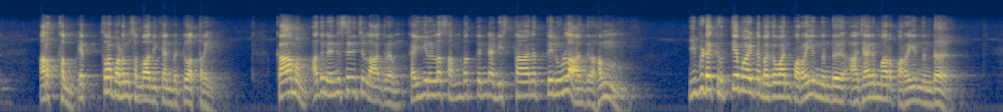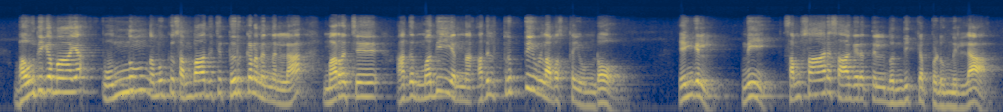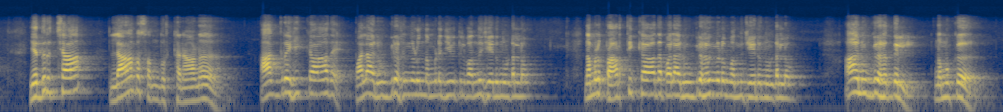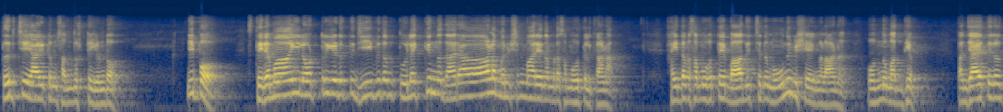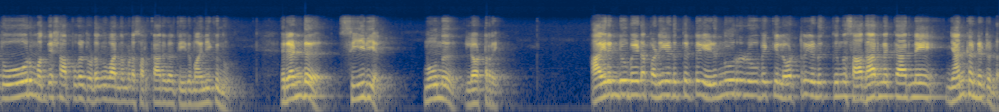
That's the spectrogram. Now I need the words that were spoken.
അർത്ഥം എത്ര പണം സമ്പാദിക്കാൻ പറ്റുമോ അത്രയും. കാമം അതിനനുസരിച്ചുള്ള ആഗ്രഹം കയ്യിലുള്ള സമ്പത്തിന്റെ അടിസ്ഥാനത്തിലുള്ള ആഗ്രഹം. ഇവിടെ കൃത്യമായിട്ട് ഭഗവാൻ പറയുന്നുണ്ട് ആചാര്യന്മാർ പറയുന്നുണ്ട് ഭൗതികമായ ഒന്നും നമുക്ക് സമ്പാദിച്ച് തീർക്കണമെന്നല്ല മറിച്ച് അത് മതി എന്ന അതിൽ തൃപ്തിയുള്ള അവസ്ഥയുണ്ടോ? എങ്കിൽ നീ സംസാര സാഗരത്തിൽ ബന്ധിക്കപ്പെടുന്നില്ല. എതിർച്ച ലാഭസന്തുഷ്ടനാണ്. ആഗ്രഹിക്കാതെ പല അനുഗ്രഹങ്ങളും നമ്മുടെ ജീവിതത്തിൽ വന്നു ചേരുന്നുണ്ടല്ലോ. നമ്മൾ പ്രാർത്ഥിക്കാതെ പല അനുഗ്രഹങ്ങളും വന്നു ചേരുന്നുണ്ടല്ലോ. ആ അനുഗ്രഹത്തിൽ നമുക്ക് തീർച്ചയായിട്ടും സന്തുഷ്ടിയുണ്ടോ? ഇപ്പോൾ സ്ഥിരമായി ലോട്ടറി എടുത്ത് ജീവിതം തുലയ്ക്കുന്ന ധാരാളം മനുഷ്യന്മാരെ നമ്മുടെ സമൂഹത്തിൽ കാണാം. ഹൈന്ദവ സമൂഹത്തെ ബാധിച്ചത് മൂന്ന് വിഷയങ്ങളാണ്. ഒന്ന് മദ്യം. പഞ്ചായത്തുകൾ തോറും മദ്യഷാപ്പുകൾ തുടങ്ങുവാൻ നമ്മുടെ സർക്കാരുകൾ തീരുമാനിക്കുന്നു. രണ്ട് സീരിയൽ. മൂന്ന് ലോട്ടറി. ആയിരം രൂപയുടെ പണിയെടുത്തിട്ട് എഴുന്നൂറ് രൂപയ്ക്ക് ലോട്ടറി എടുക്കുന്ന സാധാരണക്കാരനെ ഞാൻ കണ്ടിട്ടുണ്ട്.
